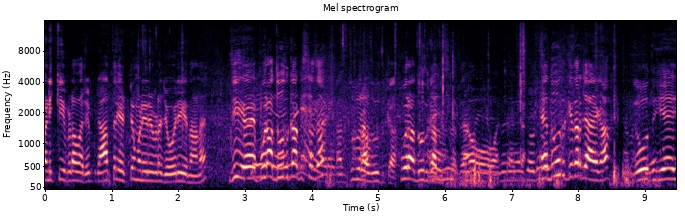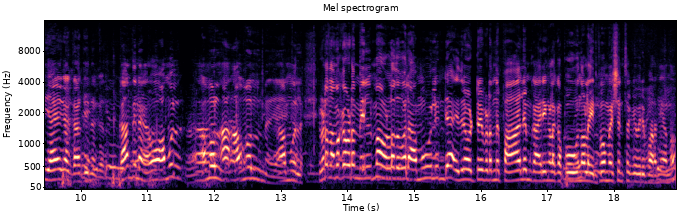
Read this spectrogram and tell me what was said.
മണിക്ക് ഇവിടെ വരും രാത്രി എട്ട് മണി വരെ ഇവിടെ ജോലി ചെയ്യുന്നതാണ് जी ए, पूरा दूध का बिजनेस है पूरा दूध का पूरा दूध का बिजनेस है ओ अच्छा अच्छा ये दूध किधर जाएगा दूध ये जाएगा गांधीनगर ഗാന്ധിനഗർ ഓ അമുൽ അമുൽ ആ, ആ, അമുൽ में जाएगा। അമുൽ ഇവിടെ നമുക്ക് അവിടെ മിൽമ ഉള്ളതുപോലെ അമൂലിന്റെ ഇതിലോട്ട് ഇവിടെ നിന്ന് പാലും കാര്യങ്ങളൊക്കെ പോകുന്നുള്ള ഇൻഫോർമേഷൻസ് ഒക്കെ ഇവർ പറഞ്ഞു തന്നു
